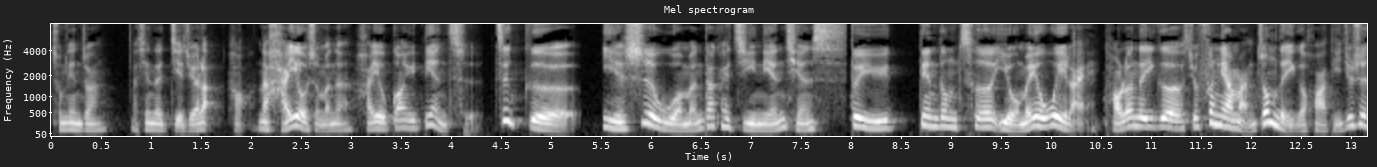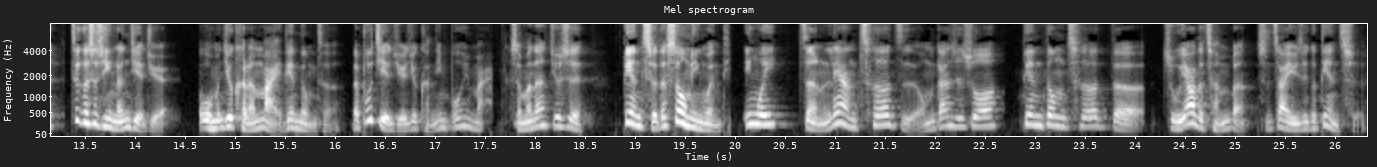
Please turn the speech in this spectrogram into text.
充电桩，那现在解决了。好，那还有什么呢？还有关于电池，这个也是我们大概几年前对于电动车有没有未来讨论的一个就分量蛮重的一个话题。就是这个事情能解决，我们就可能买电动车；那不解决，就肯定不会买。什么呢？就是电池的寿命问题。因为整辆车子，我们当时说电动车的主要的成本是在于这个电池。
